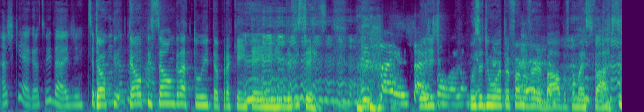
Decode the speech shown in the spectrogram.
Acho que é gratuidade. Você Tem, op- tem errado. opção gratuita pra quem tem deficiência. Isso aí, isso E a aí, gente bom. Usa de uma outra forma verbal pra ficar mais fácil.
